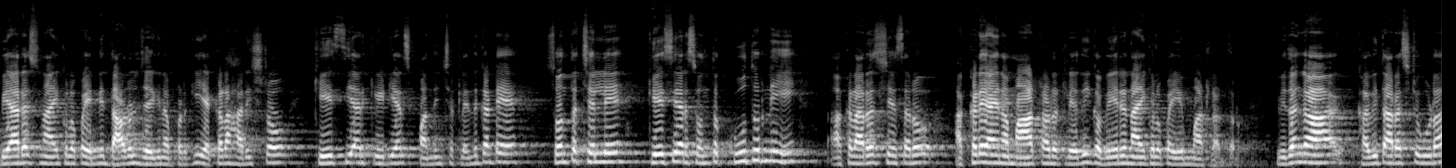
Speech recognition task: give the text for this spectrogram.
బీఆర్ఎస్ నాయకులపై ఎన్ని దాడులు జరిగినప్పటికీ ఎక్కడ హరీష్ రావు కేసీఆర్ కేటీఆర్ స్పందించట్లేదు. ఎందుకంటే సొంత చెల్లె కేసీఆర్ సొంత కూతుర్ని అక్కడ అరెస్ట్ చేశారో. అక్కడే ఆయన మాట్లాడట్లేదు. ఇంకా వేరే నాయకులపై ఏం మాట్లాడతారు? ఈ విధంగా కవిత అరెస్టు కూడా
